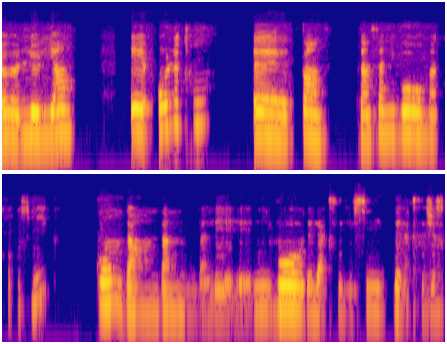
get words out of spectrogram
euh, le lien. Et on le trouve euh, tant dans un niveau macrocosmique comme dans, dans, les, niveaux de l'exégèse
